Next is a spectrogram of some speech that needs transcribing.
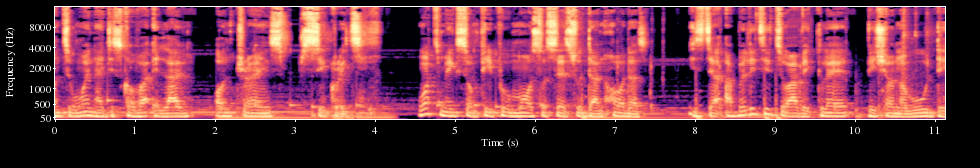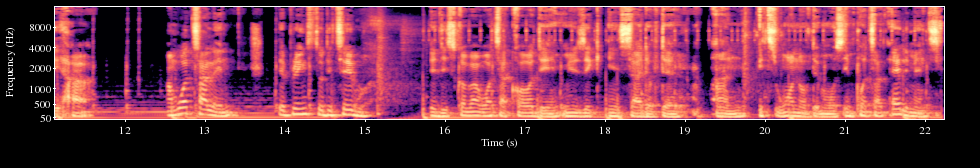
until when I discovered a life untrained secret. What makes some people more successful than others is their ability to have a clear vision of who they are and what talent they bring to the table. They discover what I call the music inside of them, and it's one of the most important elements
